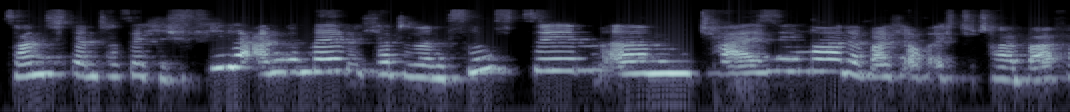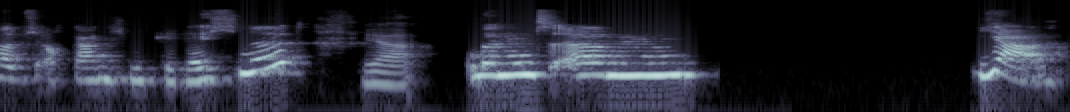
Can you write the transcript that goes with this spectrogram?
es haben sich dann tatsächlich viele angemeldet. Ich hatte dann 15 ähm, Teilnehmer, da war ich auch echt total baff, habe ich auch gar nicht mit gerechnet. Ja. Und ähm, ja,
